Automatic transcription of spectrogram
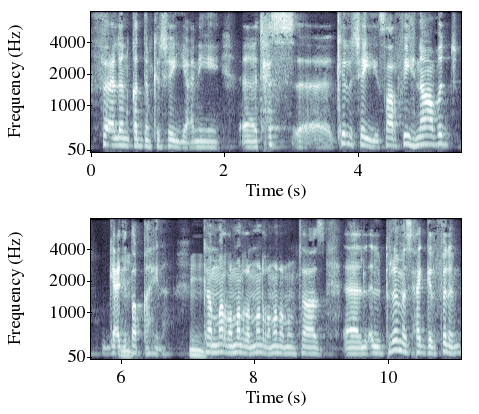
فعلا قدم كل شيء يعني تحس كل شيء صار فيه ناضج قاعد. يطبقه هنا مم. كان مرة مرة مرة مرة ممتاز. آه، ال- ال premise حق الفيلم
